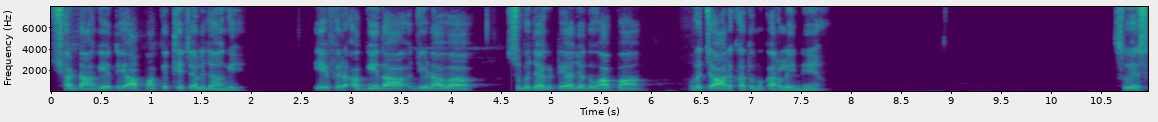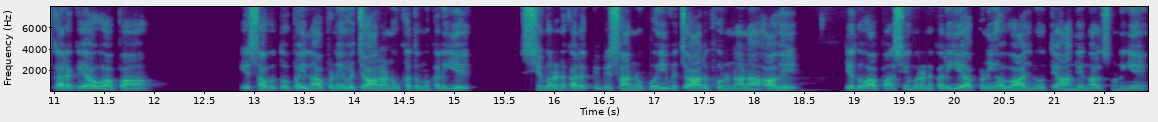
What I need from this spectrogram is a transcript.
ਛੱਡਾਂਗੇ ਤੇ ਆਪਾਂ ਕਿੱਥੇ ਚੱਲ ਜਾਾਂਗੇ। ਇਹ ਫਿਰ ਅੱਗੇ ਦਾ ਜਿਹੜਾ ਵਾ ਸਬਜੈਕਟ ਆ ਜਦੋਂ ਆਪਾਂ ਵਿਚਾਰ ਖਤਮ ਕਰ ਲੈਨੇ ਆ। ਸੋ ਇਸ ਕਰਕੇ ਆਓ ਆਪਾਂ ਇਹ ਸਭ ਤੋਂ ਪਹਿਲਾਂ ਆਪਣੇ ਵਿਚਾਰਾਂ ਨੂੰ ਖਤਮ ਕਰੀਏ। ਸਿਮਰਨ ਕਰ ਵੀ ਸਾਨੂੰ ਕੋਈ ਵਿਚਾਰ ਫੁਰਨਾ ਨਾ ਆਵੇ। ਜਦੋਂ ਆਪਾਂ ਸਿਮਰਨ ਕਰੀਏ, ਆਪਣੀ ਆਵਾਜ਼ ਨੂੰ ਧਿਆਨ ਦੇ ਨਾਲ ਸੁਣੀਏ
